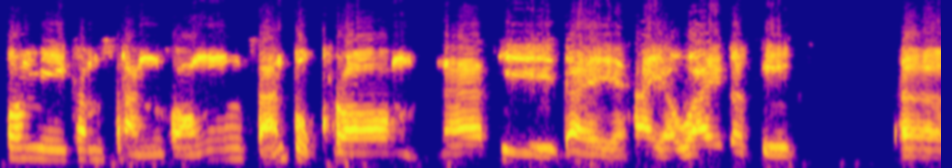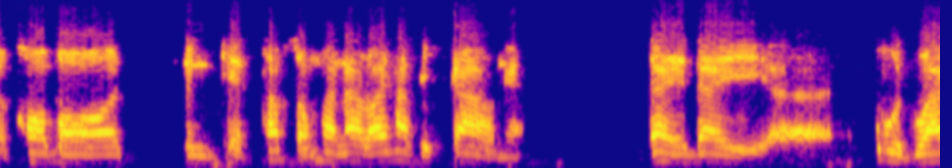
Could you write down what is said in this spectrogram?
เพราะมีคำสั่งของศาลปกครองนะฮะที่ได้ให้เอาไว้ก็คือเอ่อคอบหนึ่งเจ็ดทับสองพันห้าร้อยห้าสิบเก้าเนี่ย ได้ได้เอ่อ พูดไว้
